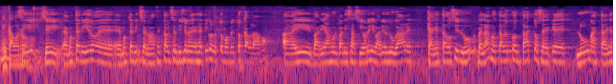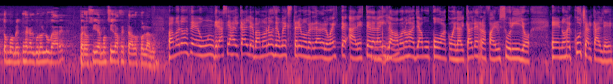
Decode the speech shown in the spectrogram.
En Cabo Rojo. Sí, sí, hemos tenido, eh, hemos tenido, se nos ha afectado el servicio energético en estos momentos que hablamos. Hay varias urbanizaciones y varios lugares que han estado sin luz, ¿verdad? Hemos estado en contacto, sé que Luma está en estos momentos en algunos lugares, pero sí hemos sido afectados por la luz. Vámonos de un, gracias alcalde, vámonos de un extremo, ¿verdad? Del oeste al este de la isla, vámonos allá a Bucoa con el alcalde Rafael Zurillo. Eh, ¿Nos escucha, alcalde?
